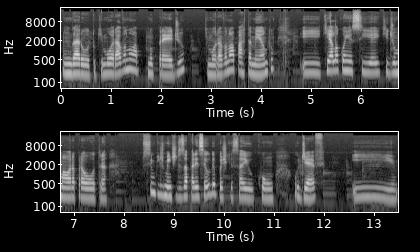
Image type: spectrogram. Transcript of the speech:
um garoto que morava no, no prédio, que morava no apartamento e que ela conhecia e que de uma hora para outra simplesmente desapareceu depois que saiu com o Jeff e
